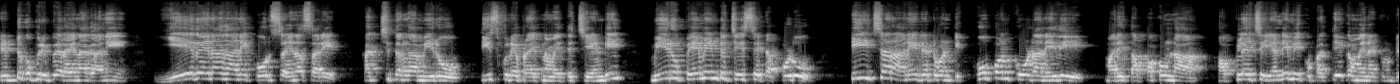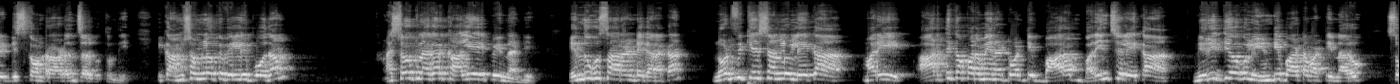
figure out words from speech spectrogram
టెట్కు ప్రిపేర్ అయినా కానీ ఏదైనా కానీ కోర్సు అయినా సరే ఖచ్చితంగా మీరు తీసుకునే ప్రయత్నం అయితే చేయండి. మీరు పేమెంట్ చేసేటప్పుడు టీచర్ అనేటటువంటి కూపన్ కోడ్ అనేది మరి తప్పకుండా అప్లై చేయండి. మీకు ప్రత్యేకమైనటువంటి డిస్కౌంట్ రావడం జరుగుతుంది. ఇక అంశంలోకి వెళ్ళిపోదాం. అశోక్ నగర్ ఖాళీ అయిపోయిందండి. ఎందుకు సార్ అంటే గనక నోటిఫికేషన్లు లేక మరి ఆర్థిక పరమైనటువంటి భారం భరించలేక నిరుద్యోగులు ఇంటి బాట పట్టినారు. సో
